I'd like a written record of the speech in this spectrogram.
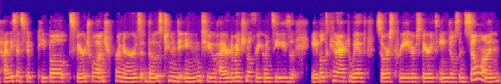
highly sensitive people, spiritual entrepreneurs, those tuned into higher dimensional frequencies, able to connect with source creator spirits, angels, and so on,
